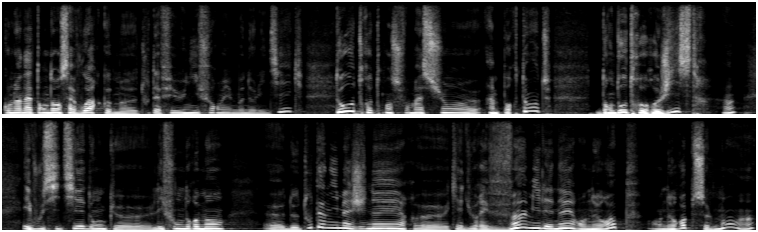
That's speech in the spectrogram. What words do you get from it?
qu'on en a tendance à voir comme euh, tout à fait uniforme et monolithique, d'autres transformations euh, importantes dans d'autres registres. Hein. Et vous citiez donc euh, l'effondrement de tout un imaginaire euh, qui a duré 20 millénaires en Europe, en Europe seulement. Hein.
